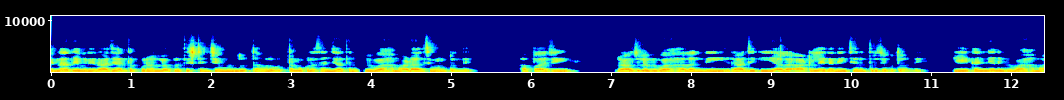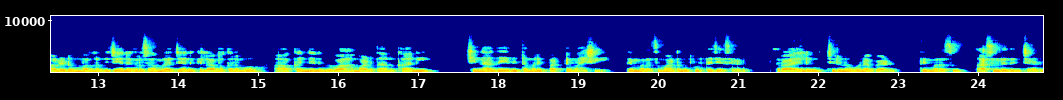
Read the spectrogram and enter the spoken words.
చిన్నాదేవిని రాజాంతపురంలో ప్రతిష్ఠించే ముందు తమరు ఉత్తమ కుల సంజాతను వివాహమాడాల్సి ఉంటుంది. అప్పాజీ రాజుల వివాహాలన్నీ రాజకీయాల ఆటలేనని చరిత్ర చెబుతోంది. ఏ కన్యని వివాహమాడడం వల్ల విజయనగర సామ్రాజ్యానికి లాభకరమో ఆ కన్యని వివాహమాడతాను. కానీ చిన్నాదేవి తమరి పట్టె మహిషి తిమ్మరసు మాటను పూర్తి చేశాడు. రాయలు చిరునవ్వు నవ్వాడు. తిమ్మరసు ఆశీర్వదించాడు.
